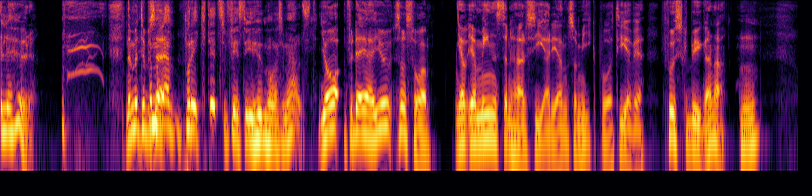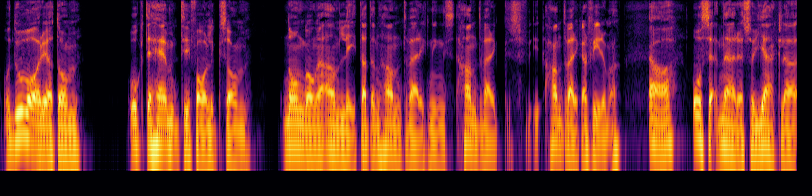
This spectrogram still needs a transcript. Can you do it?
eller hur? Nej men typ Ja, så här, men på riktigt så finns det ju hur många som helst. Ja, för det är ju som så, jag, jag minns den här serien som gick på tv, Fuskbyggarna. Och då var det ju att de åkte hem till folk som någon gång har anlitat en hantverknings, hantverks, hantverkarfirma. Ja, Och sen är det så jäkla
